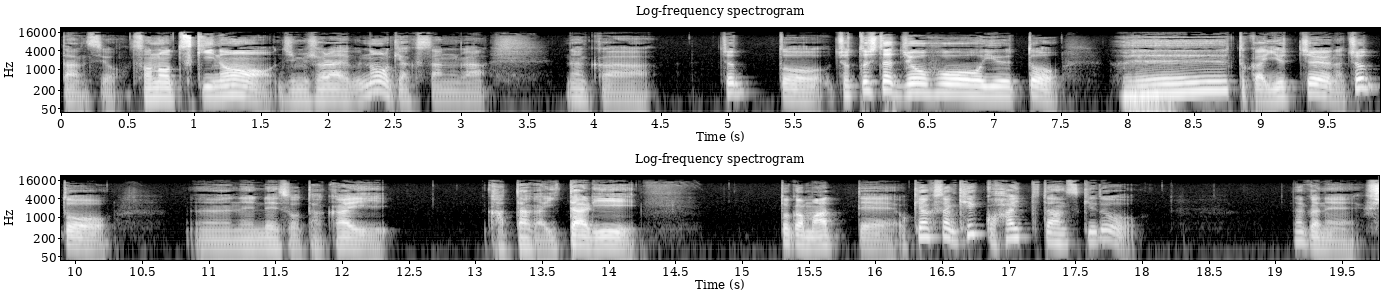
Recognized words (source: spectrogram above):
たんですよ。その月の事務所ライブのお客さんが、なんか、ちょっと、ちょっとした情報を言うと、へーとか言っちゃうような、ちょっと、うん、年齢層高い方がいたり、とかもあって、お客さん結構入ってたんですけど、なんかね、不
